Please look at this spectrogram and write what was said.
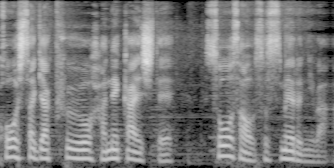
こうした逆風を跳ね返して捜査を進めるには、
